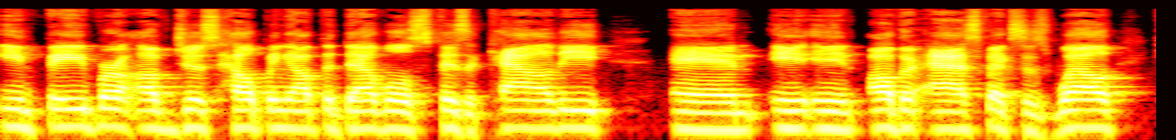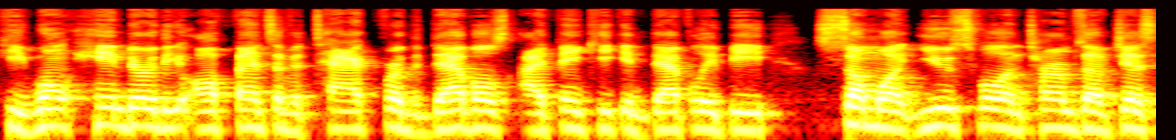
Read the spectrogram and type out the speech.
in favor of just helping out the Devils' physicality and in, in, other aspects as well. He won't hinder the offensive attack for the Devils. I think he can definitely be somewhat useful in terms of just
